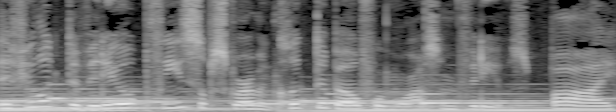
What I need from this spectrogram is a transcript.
If you liked the video, please subscribe and click the bell for more awesome videos. Bye.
